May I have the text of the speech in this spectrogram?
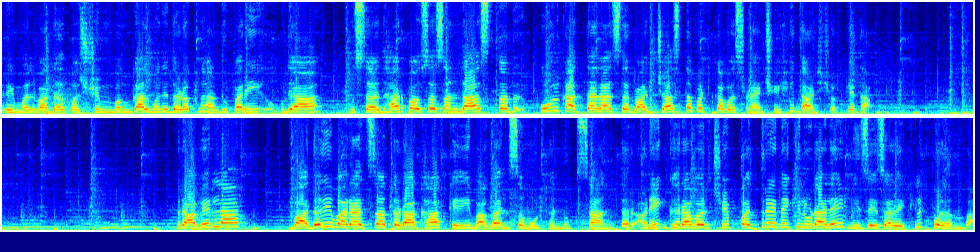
रेमल वादळ पश्चिम बंगालमध्ये धडकणार. दुपारी उद्या मुसळधार पावसाचा अंदाज तर कोलकात्याला सर्वात जास्त फटका बसण्याचीही दाट शक्यता. रावेरला वादळी वाऱ्याचा तडाखा केळी बागांचं मोठं नुकसान तर अनेक घरावरचे पत्रे देखील उडाले विजेचा देखील खोळंबा.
